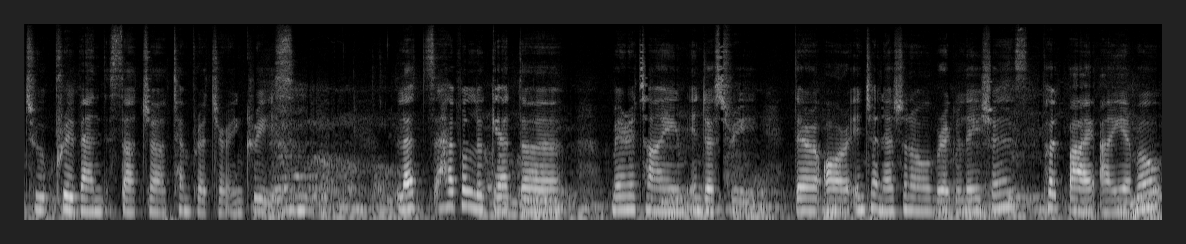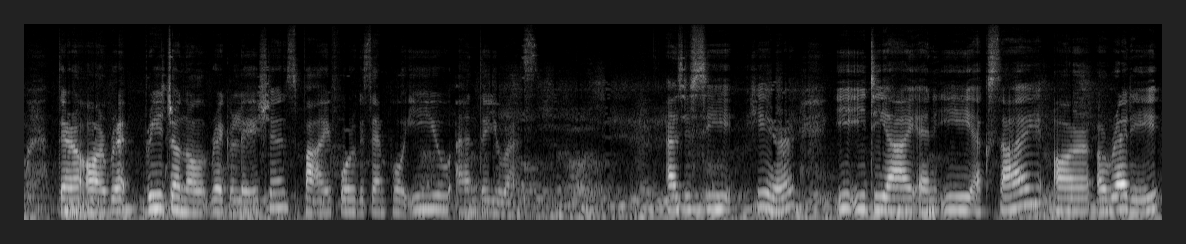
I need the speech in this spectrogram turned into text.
to prevent such a temperature increase. Let's have a look at the maritime industry. There are international regulations put by IMO. There are re regional regulations by, for example, EU and the US. As you see here, EEDI and EEXI are already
